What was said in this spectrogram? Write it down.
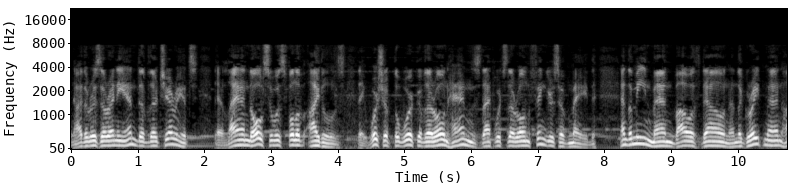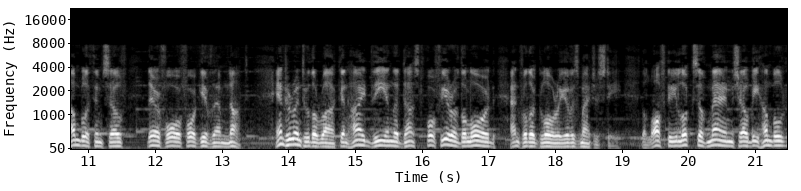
neither is there any end of their chariots. Their land also is full of idols. They worship the work of their own hands, that which their own fingers have made. And the mean man boweth down, and the great man humbleth himself, therefore forgive them not. Enter into the rock, and hide thee in the dust, for fear of the Lord, and for the glory of his majesty. The lofty looks of man shall be humbled,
